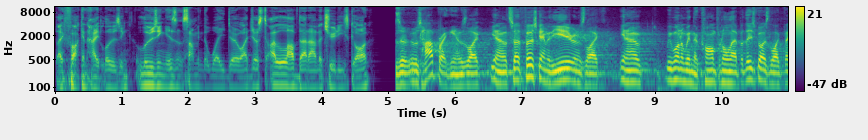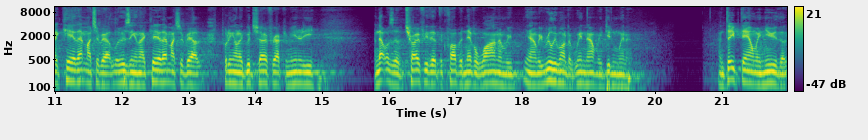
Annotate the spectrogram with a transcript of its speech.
they fucking hate losing. Losing isn't something that we do. I just I love that attitude he's got. It was heartbreaking. It was like you know it's the first game of the year, and it was like you know we want to win the comp and all that, but these guys like they care that much about losing, and they care that much about putting on a good show for our community. And that was a trophy that the club had never won, and we, you know, we really wanted to win that, and we didn't win it. And deep down, we knew that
